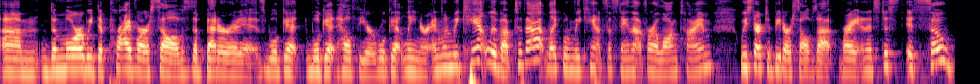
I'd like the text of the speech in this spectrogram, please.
um, the more we deprive ourselves the better it is. We'll get we'll get healthier we'll get leaner. And when we can't live up to that like when we can't sustain that for a long time we start to beat ourselves up right? And it's just it's so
